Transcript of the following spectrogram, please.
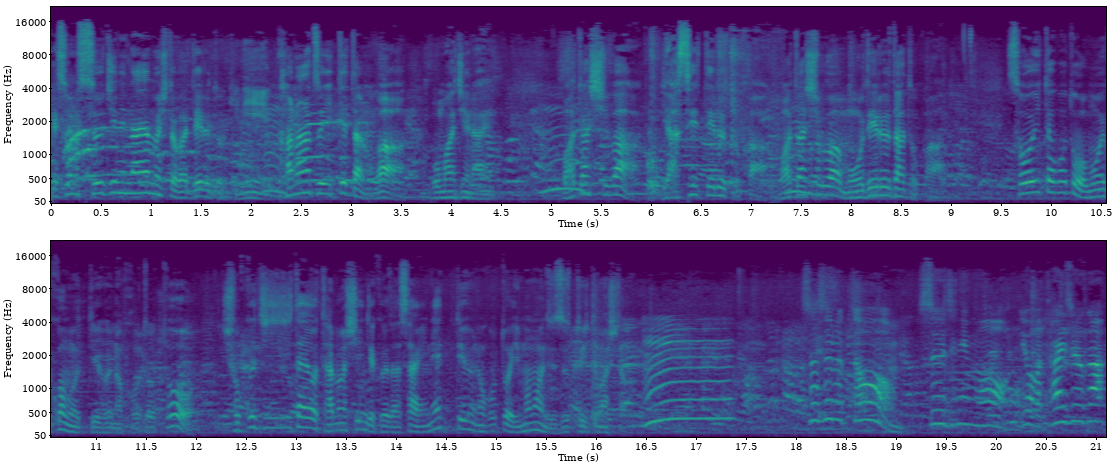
でその数字に悩む人が出るときに必ず言ってたのがおまじない私は痩せてるとか私はモデルだとかそういったことを思い込むっていうふうなことと食事自体を楽しんでくださいねっていうふうなことを今までずっと言ってました。うーん。そうすると、数字にも要は体重が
